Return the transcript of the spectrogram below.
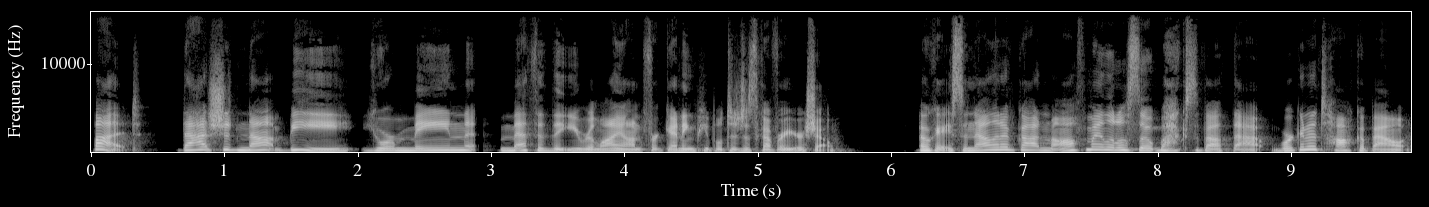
But that should not be your main method that you rely on for getting people to discover your show. Okay, so now that I've gotten off my little soapbox about that, we're going to talk about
